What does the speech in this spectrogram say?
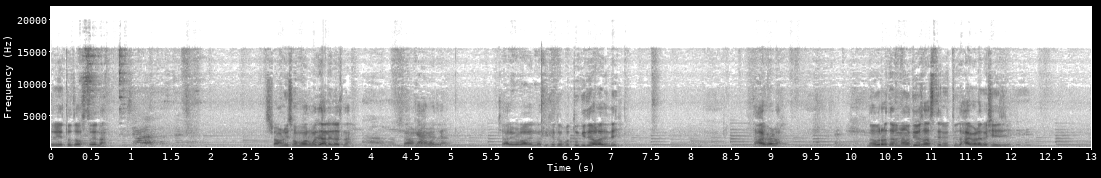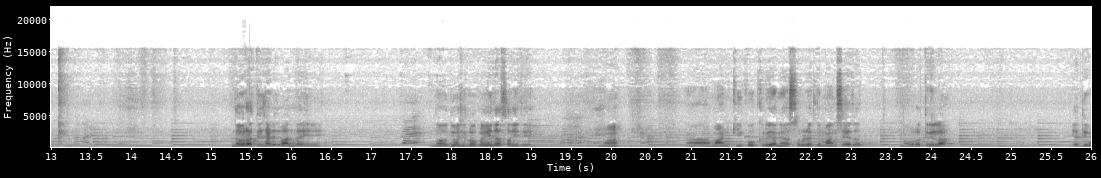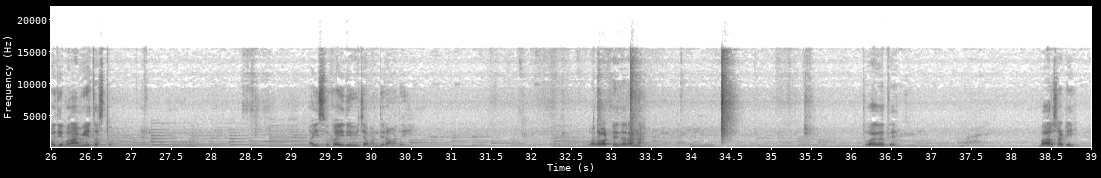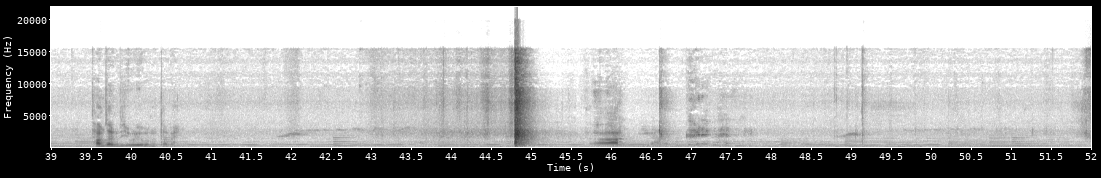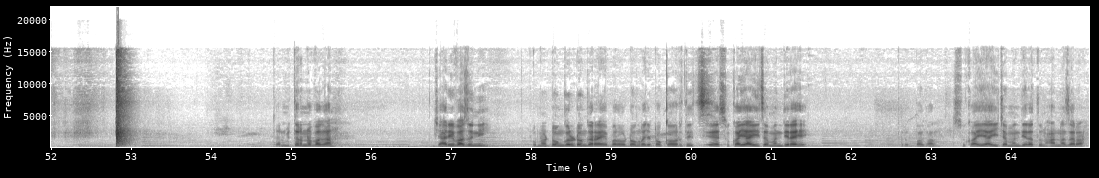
तर येतच असतोय ना? श्रावणी सोमवारमध्ये आलेलास ना? श्रावणामध्ये. चार वेळा आलेला. तिथे तू तू किती वेळा दिली दहा वेळा? नवरात्र नऊ दिवस असते ना तू. दहा वेळा कशी यायची? नवरात्रीसाठीच बांधलाय हे. नऊ दिवस लोक येत असतात इथे. मग? हा माणकी कोकरी आणि असुरड्यातली माणसं येतात नवरात्रीला. यादीमध्ये पण आम्ही येत असतो. आई सुकाई देवीच्या मंदिरामध्ये. बरं वाटतंय जरा ना? तू काय करते बारसाठी? थांब मी तुझी व्हिडिओ बनवता काय तर मित्रांनो बघाल चारी बाजूनी पूर्ण डोंगर डोंगर आहे बरोबर? डोंगराच्या टोकावरतीच. सुकाई आईचं मंदिर आहे. तर बघाल सुकाई आईच्या मंदिरातून हा नजारा.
